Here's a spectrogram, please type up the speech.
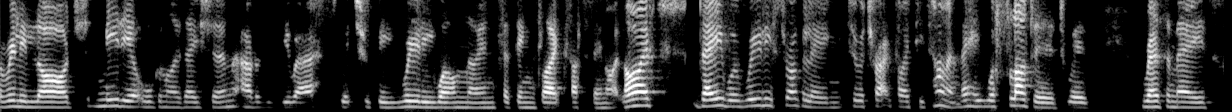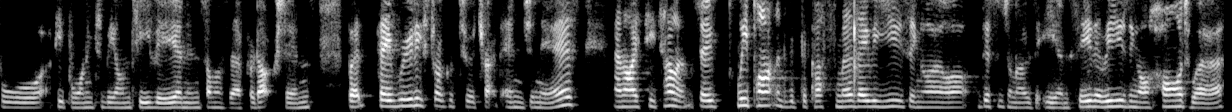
a really large media organization out of the US, which would be really well known for things like Saturday Night Live. They were really struggling to attract IT talent. They were flooded with resumes for people wanting to be on TV and in some of their productions, but they really struggled to attract engineers and IT talent. So we partnered with the customer. They were using our, this was when I was at EMC, they were using our hardware.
